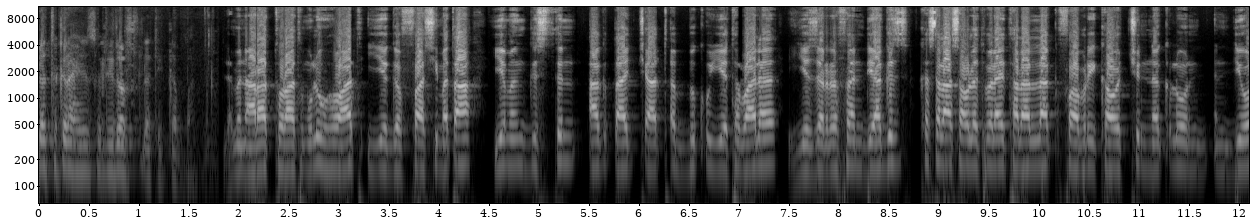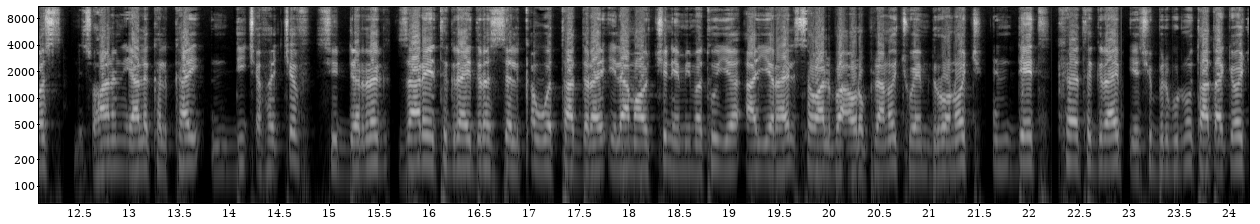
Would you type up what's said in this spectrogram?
ለትግራይ ሕዝብ ሊደርሱለት ይገባል። ለምን አራት ወራት ሙሉ ህወሓት እየገፋ ሲመጣ የመንግስትን አቅጣጫ ጠብቁ እየተባለ እየዘረፈ እንዲያግዝ ከ32 በላይ ታላላቅ ፋብሪካዎችን ነቅሎ እንዲወስድ ንጹሐንን ያለ ከልካይ እንዲጨፈጭፍ ሲደረግ ዛሬ ትግራይ ድረስ ዘልቀው ወታደራዊ ኢላማዎችን የሚመቱ የአየር ኃይል ሰው አልባ አውሮፕላኖች ወይም ድሮኖች እንዴት ከትግራይ የሽብር ቡድኑ ታጣቂዎች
